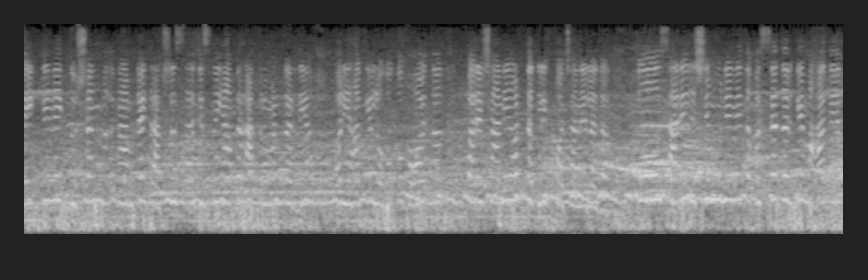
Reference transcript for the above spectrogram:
एक दिन एक दुष्यंत नाम का एक राक्षस था, जिसने यहाँ पर आक्रमण कर दिया और यहाँ के लोगों को बहुत परेशानी और तकलीफ़ पहुँचाने लगा। तो सारे ऋषि मुनि ने तपस्या करके महादेव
